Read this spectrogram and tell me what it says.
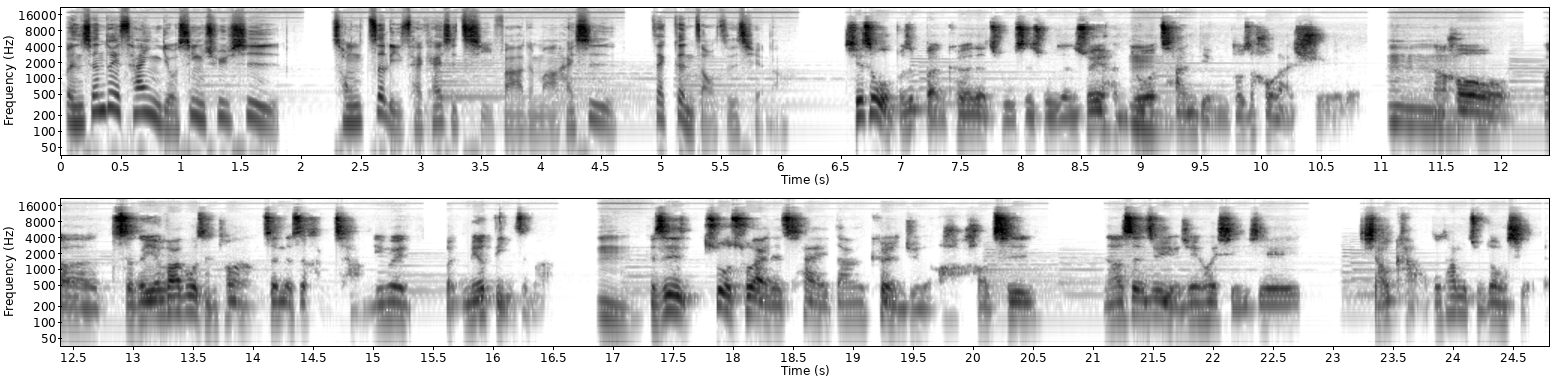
本身对餐饮有兴趣，是从这里才开始启发的吗？还是在更早之前啊？其实我不是本科的厨师出身，所以很多嗯餐点我都是后来学的。嗯，然后呃，整个研发过程通常真的是很长，因为本没有底子嘛。嗯可是做出来的菜，当客人觉得啊、好吃，然后甚至有些人会写一些小卡，都他们主动写的，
